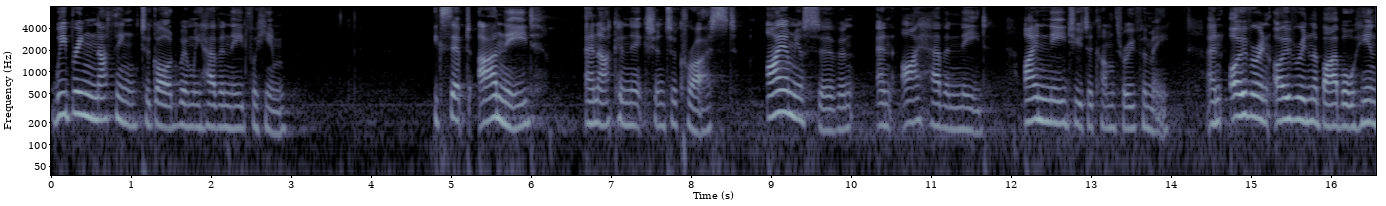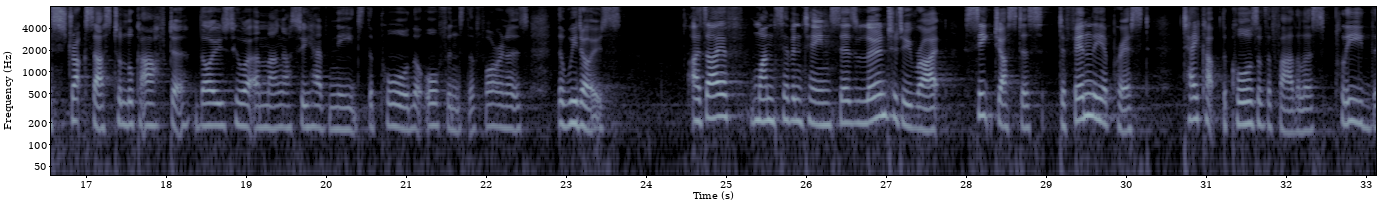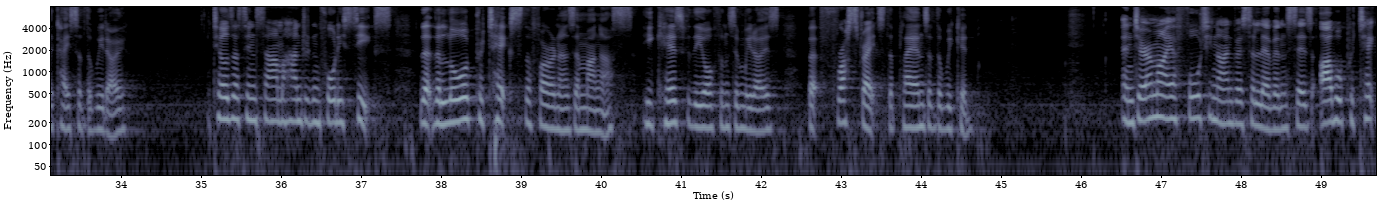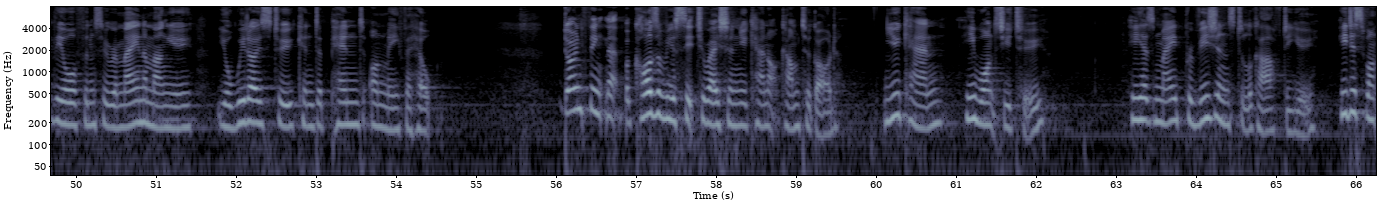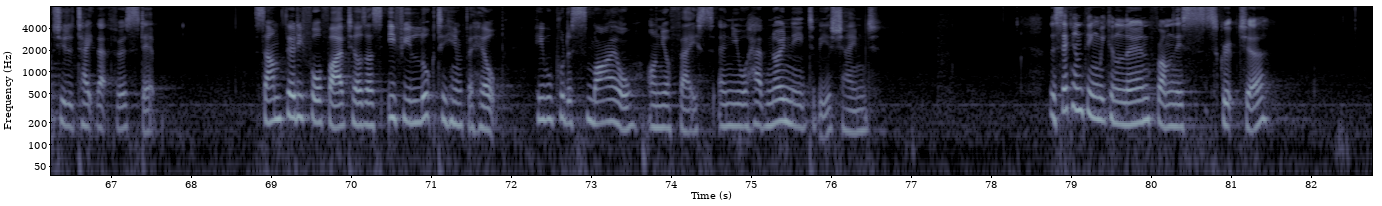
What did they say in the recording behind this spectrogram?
We bring nothing to God when we have a need for Him, except our need and our connection to Christ. I am your servant and I have a need. I need you to come through for me. And over and over in the Bible, he instructs us to look after those who are among us who have needs the poor, the orphans, the foreigners, the widows. Isaiah 117 says, Learn to do right, seek justice, defend the oppressed, take up the cause of the fatherless, plead the case of the widow. It tells us in Psalm 146 that the Lord protects the foreigners among us. He cares for the orphans and widows, but frustrates the plans of the wicked. And Jeremiah 49, verse 11 says, I will protect the orphans who remain among you. Your widows too can depend on me for help. Don't think that because of your situation you cannot come to God. You can, He wants you to. He has made provisions to look after you. He just wants you to take that first step. Psalm 34 5 tells us if you look to him for help, he will put a smile on your face and you will have no need to be ashamed. The second thing we can learn from this scripture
